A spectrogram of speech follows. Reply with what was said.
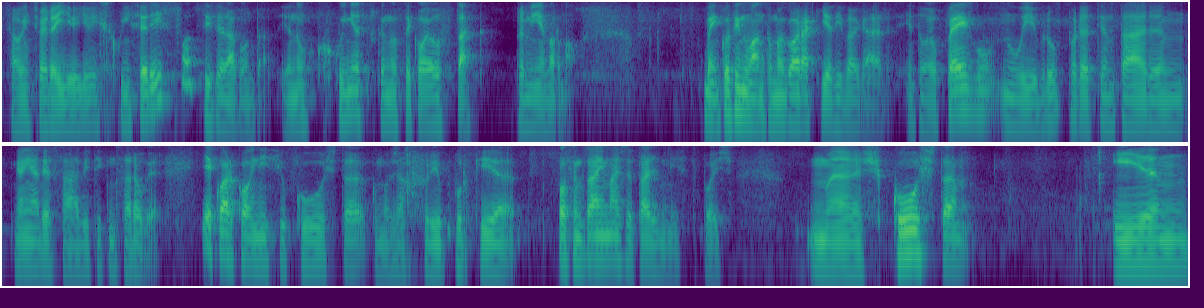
Se alguém estiver aí e reconhecer isso, pode dizer à vontade. Eu não reconheço porque eu não sei qual é o sotaque. Para mim é normal. Bem, continuando, estou-me agora aqui a divagar. Então eu pego no livro para tentar hum, ganhar esse hábito e começar a ler. E é claro que ao início custa, como eu já referi, porque posso entrar em mais detalhe nisso depois. Mas custa e. Hum,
